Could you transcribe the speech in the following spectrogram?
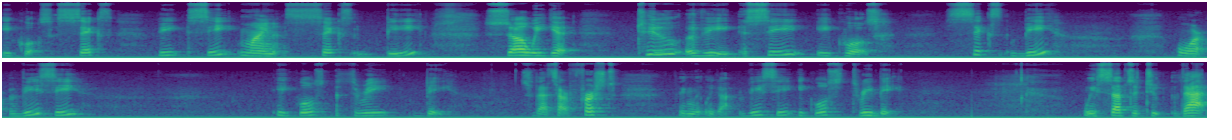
equals 6VC minus 6B. So we get 2VC equals 6B or VC equals 3B. So that's our first thing that we got. VC equals 3B. We substitute that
